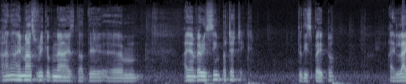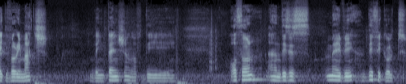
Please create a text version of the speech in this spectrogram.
And I must recognize that the, um, I am very sympathetic to this paper. I like very much the intention of the author, and this is maybe difficult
